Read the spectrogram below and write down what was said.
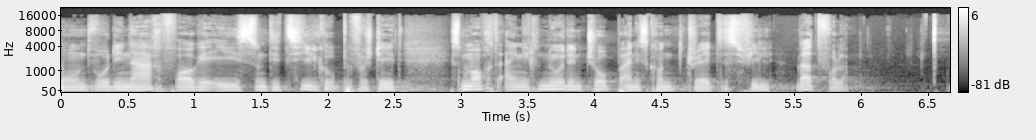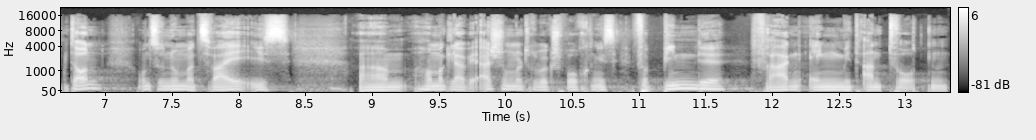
und wo die Nachfrage ist und die Zielgruppe versteht. Es macht eigentlich nur den Job eines Content Creators viel wertvoller. Dann, unsere Nummer zwei ist, ähm, haben wir glaube ich auch schon mal drüber gesprochen, ist, verbinde Fragen eng mit Antworten.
